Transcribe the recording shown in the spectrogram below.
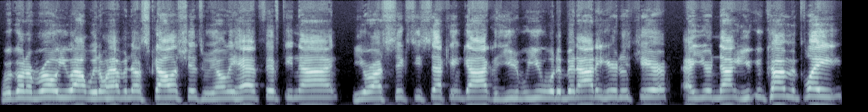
We're going to roll you out. We don't have enough scholarships. We only have 59. You're our 62nd guy because you you would have been out of here this year, and you're not. You can come and play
